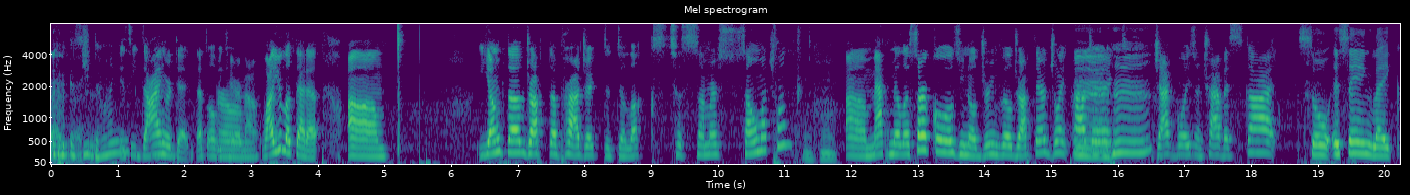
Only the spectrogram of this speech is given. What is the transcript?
ain't Is he dying? Is he dying or dead? That's all we care Um, about. While you look that up, um, Young Thug dropped the project the deluxe to summer so much fun. Mm-hmm. Um, Mac Miller Circles, you know, Dreamville dropped their joint project. Mhm. Jack Boys and Travis Scott. So it's saying like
